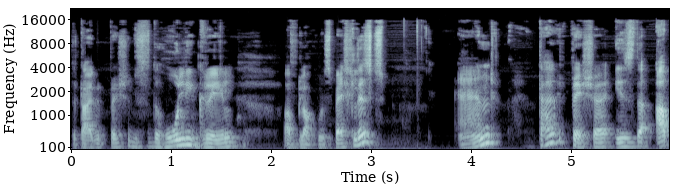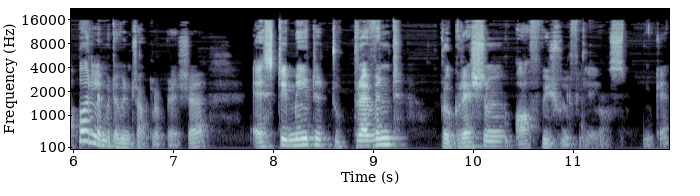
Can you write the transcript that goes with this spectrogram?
The target pressure, this is the holy grail of glaucoma specialists. And target pressure is the upper limit of intraocular pressure estimated to prevent progression of visual field loss. Okay.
